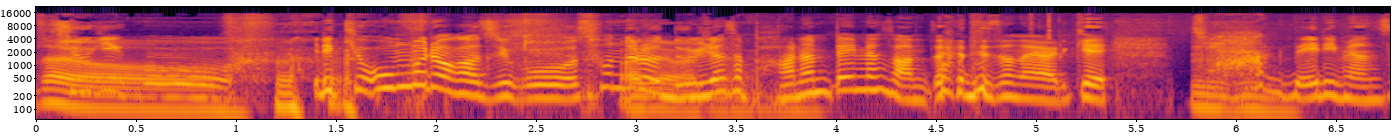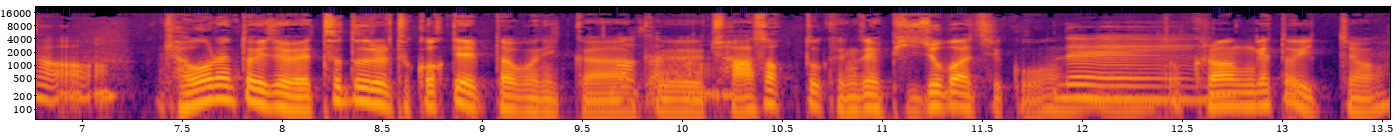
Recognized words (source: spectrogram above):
맞아요. 죽이고 이렇게 오므려 가지고 손으로 맞아요, 눌려서 맞아요. 바람 빼면서 앉아야 되잖아요. 이렇게 쫙 음. 내리면서. 겨울엔 또 이제 외투들을 두껍게 입다 보니까 맞아요. 그 좌석도 굉장히 비좁아지고 네. 또 그런 게 또 있죠.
